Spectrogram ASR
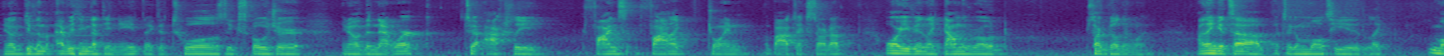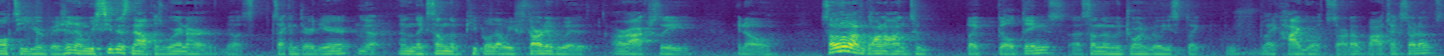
you know, give them everything that they need, like the tools, the exposure, you know, the network to actually find find like join a biotech startup or even like down the road start building one. I think it's a it's like a multi like multi year vision, and we see this now because we're in our you know, second third year, Yeah. and like some of the people that we've started with are actually, you know, some of them have gone on to like build things. Uh, some of them have joined really like like high growth startup biotech startups,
